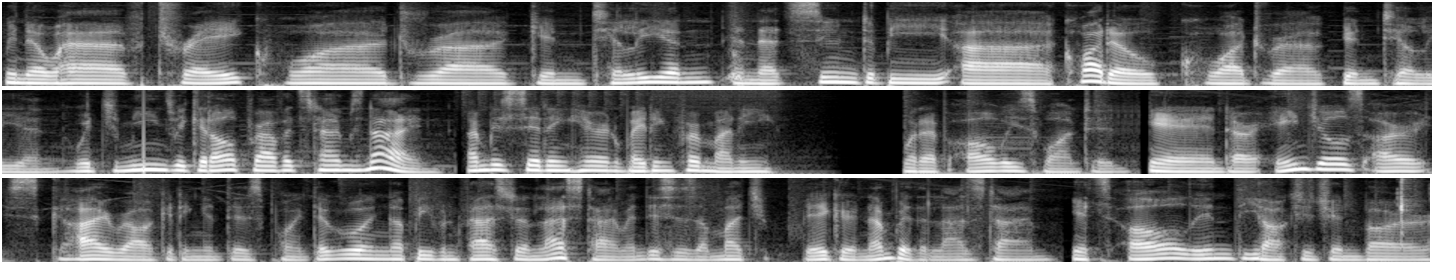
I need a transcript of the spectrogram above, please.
We now have Trey Quadragintillion and that's soon to be uh, quado quadrigentillion, which means we get all profits times 9. I'm just sitting here and waiting for money what I've always wanted. And our angels are skyrocketing at this point. They're going up even faster than last time, and this is a much bigger number than last time. It's all in the oxygen bar.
